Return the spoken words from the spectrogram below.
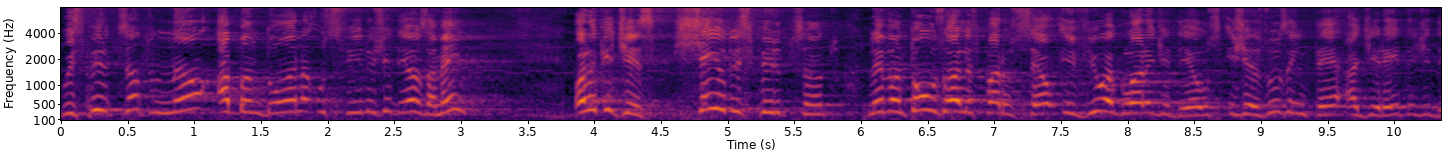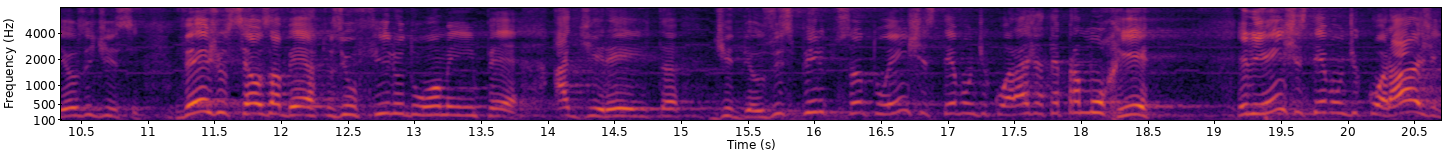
O Espírito Santo não abandona os filhos de Deus, amém? Olha o que diz: cheio do Espírito Santo, levantou os olhos para o céu e viu a glória de Deus e Jesus em pé à direita de Deus e disse: Veja os céus abertos e o filho do homem em pé à direita de Deus. O Espírito Santo enche Estevão de coragem até para morrer. Ele enche Estevão de coragem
